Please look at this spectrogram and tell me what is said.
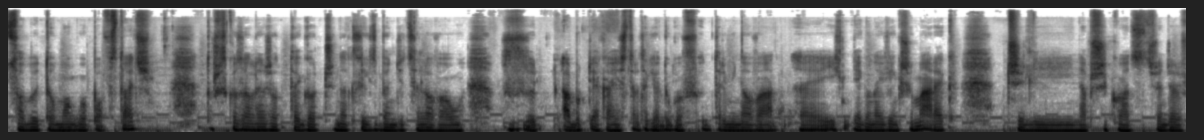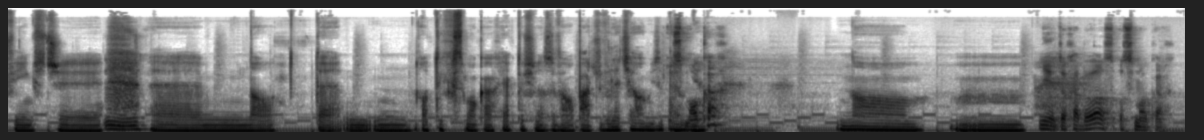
co by to mogło powstać, to wszystko zależy od tego, czy Netflix będzie celował w, albo jaka jest strategia długoterminowa e, ich, jego największych marek, czyli na przykład Stranger Things, czy mm. no te mm, o tych smokach, jak to się nazywało? Patrz, wyleciało mi zupełnie. O smokach? No. Mm, Nie, to HBO o smokach.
